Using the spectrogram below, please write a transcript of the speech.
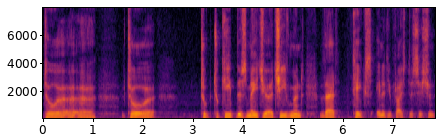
to to to to keep this major achievement that takes energy price decision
